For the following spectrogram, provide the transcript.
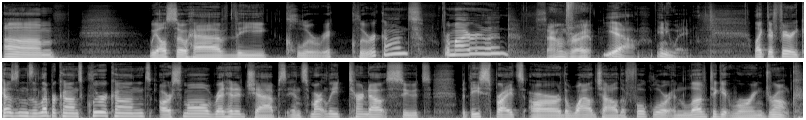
Um, we also have the Cluric Cluricons from Ireland. Sounds right. Yeah. Anyway, like their fairy cousins, the leprechauns, Cluricons are small, red-headed chaps in smartly turned-out suits, but these sprites are the wild child of folklore and love to get roaring drunk.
